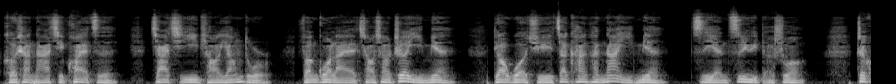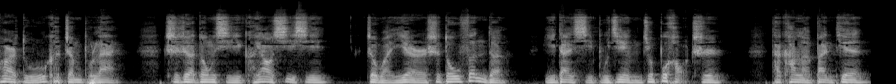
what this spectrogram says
和尚拿起筷子夹起一条羊肚，翻过来瞧瞧这一面，调过去再看看那一面，自言自语地说：“这块肚可真不赖，吃这东西可要细心。”这玩意儿是兜粪的，一旦洗不净就不好吃。他看了半天，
